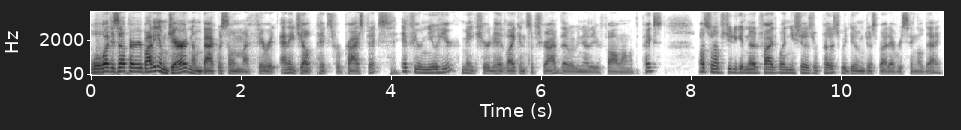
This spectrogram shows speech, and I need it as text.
What is up, everybody? I'm Jared, and I'm back with some of my favorite NHL picks for PrizePicks. If you're new here, make sure to hit like and subscribe. That way, we know that you're following along with the picks. Also helps you to get notified when new shows are posted. We do them just about every single day.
